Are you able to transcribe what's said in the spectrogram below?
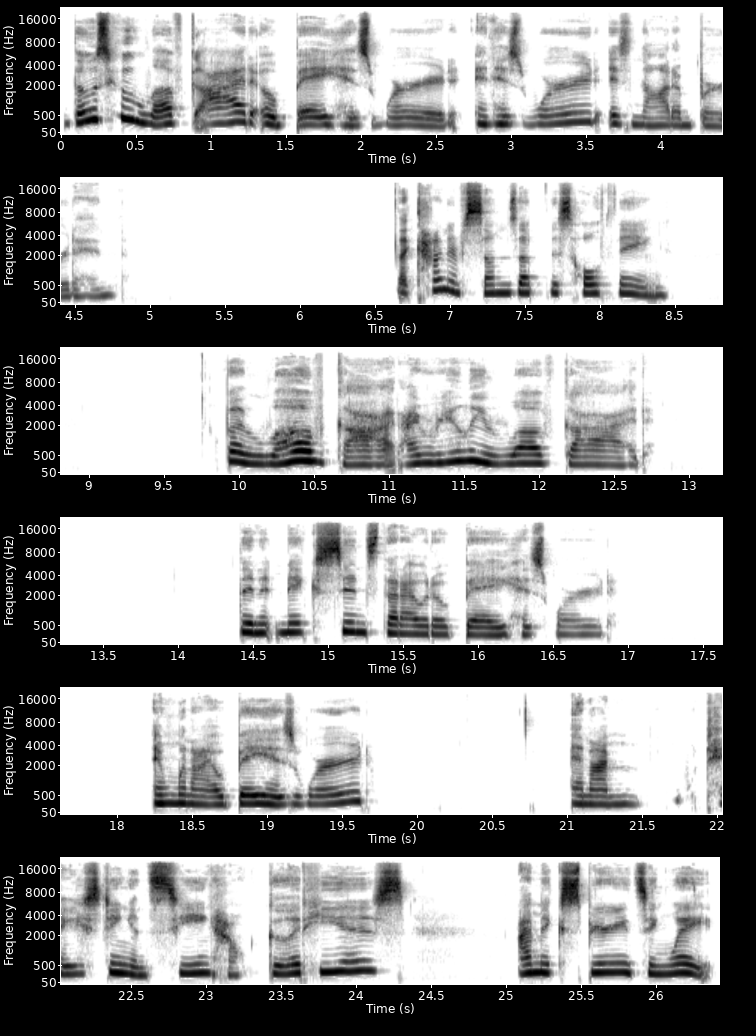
those who love God obey his word, and his word is not a burden that kind of sums up this whole thing. If I love God, I really love God, then it makes sense that I would obey His word. And when I obey His word and I'm tasting and seeing how good He is, I'm experiencing wait,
